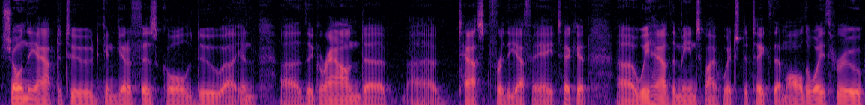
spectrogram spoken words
shown the aptitude, can get a physical, do uh, in uh, the ground uh, uh, test for the FAA ticket, uh, we have the means by which to take them all the way through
